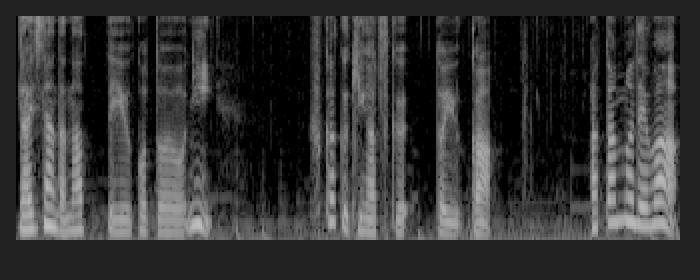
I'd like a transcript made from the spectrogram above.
大事なんだなっていうことに深く気がつくというか頭では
